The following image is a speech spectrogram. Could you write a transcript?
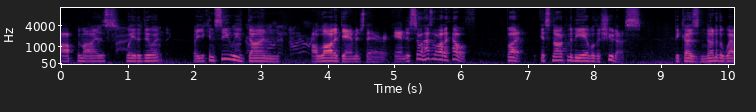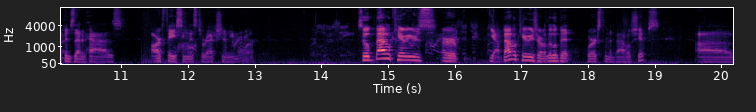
optimized way to do it. But you can see we've done a lot of damage there, and it still has a lot of health, but it's not going to be able to shoot us because none of the weapons that it has are facing this direction anymore. So battle carriers are, yeah, battle carriers are a little bit worse than the battleships. Uh,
